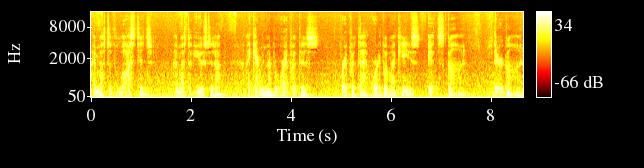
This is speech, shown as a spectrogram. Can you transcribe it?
I must have lost it. I must have used it up. I can't remember where I put this, where I put that, where I put my keys. It's gone. They're gone.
